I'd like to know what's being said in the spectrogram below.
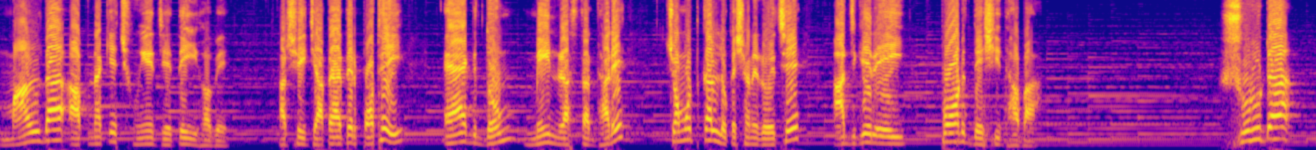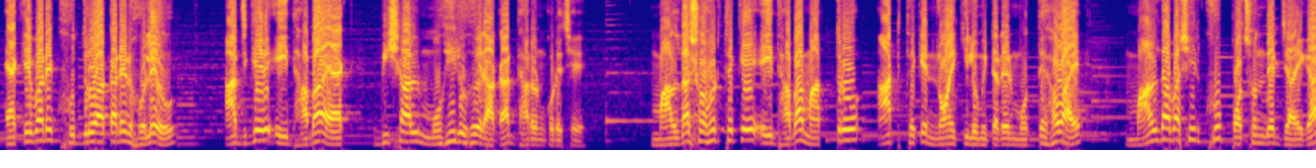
মালদা আপনাকে ছুঁয়ে যেতেই হবে। আর সেই যাতায়াতের পথেই একদম মেইন রাস্তার ধারে চমৎকার লোকেশনে রয়েছে আজকের এই পরদেশি ধাবা। শুরুটা একেবারে ক্ষুদ্র আকারের হলেও আজকের এই ধাবা এক বিশাল মহিরুহের আকার ধারণ করেছে। মালদা শহর থেকে এই ধাবা মাত্র আট থেকে নয় কিলোমিটারের মধ্যে হওয়ায় মালদাবাসীর খুব পছন্দের জায়গা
